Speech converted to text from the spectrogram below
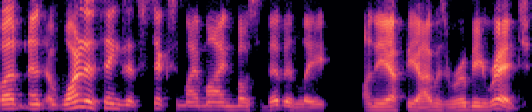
But uh, one of the things that sticks in my mind most vividly on the FBI was Ruby Ridge.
